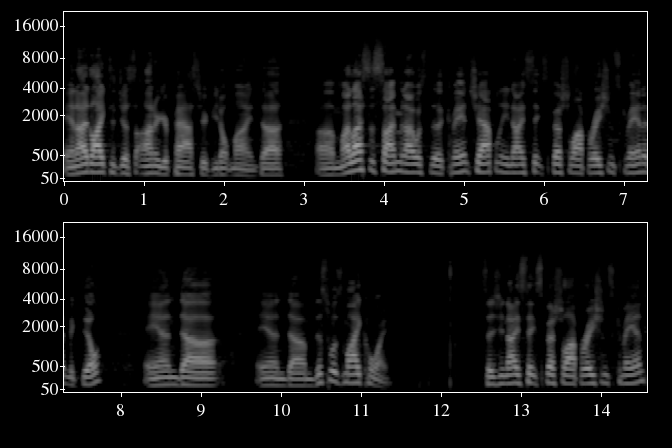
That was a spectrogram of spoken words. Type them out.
and I'd like to just honor your pastor if you don't mind. Uh, uh, my last assignment, I was the command chaplain in the United States Special Operations Command at MacDill, and, uh, and um, this was my coin. It says United States Special Operations Command.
